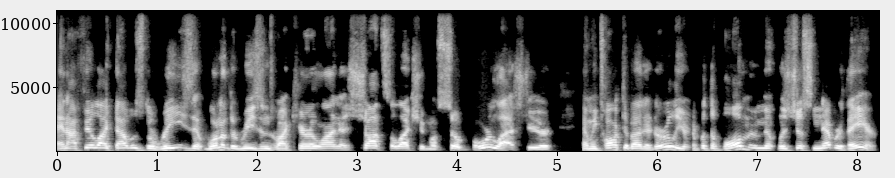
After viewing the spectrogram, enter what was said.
And I feel like that was the reason, one of the reasons why Carolina's shot selection was so poor last year and we talked about it earlier, but the ball movement was just never there.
